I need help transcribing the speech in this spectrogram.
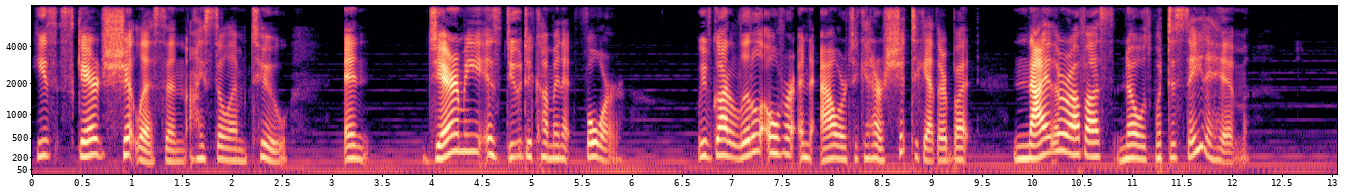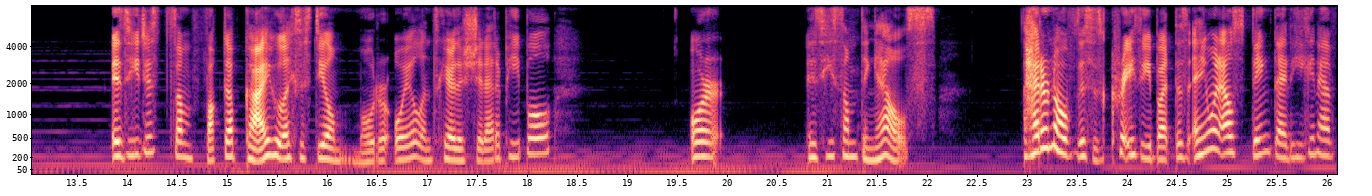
He's scared shitless, and I still am too. And Jeremy is due to come in at 4. We've got a little over an hour to get our shit together, but neither of us knows what to say to him. Is he just some fucked up guy who likes to steal motor oil and scare the shit out of people? Or is he something else? I don't know if this is crazy, but does anyone else think that he can have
